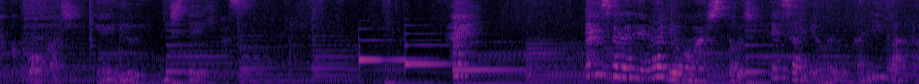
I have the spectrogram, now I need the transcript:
副交感神経優位にしていきます。はい。はいそれでは両足閉じて左右の床にバタ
